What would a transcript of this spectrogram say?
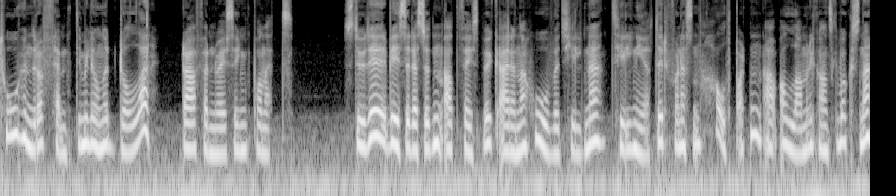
250 millioner dollar fra fundraising på nett. Studier viser dessuten at Facebook er en av hovedkildene til nyheter for nesten halvparten av alle amerikanske voksne.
